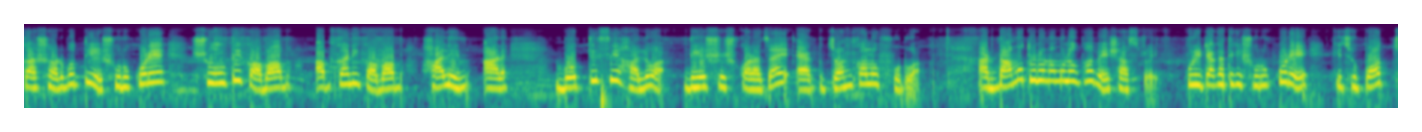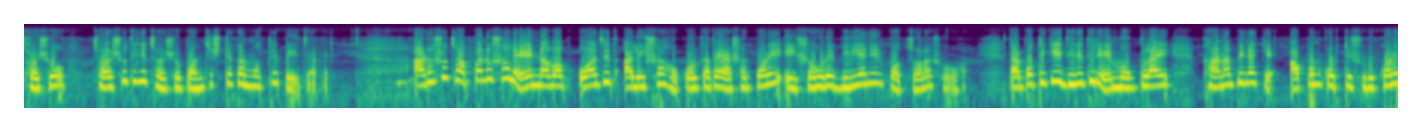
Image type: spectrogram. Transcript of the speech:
কা শরবত দিয়ে শুরু করে সুলতি কবাব, আফগানি কবাব, হালিম আর বত্রিশি হালুয়া দিয়ে শেষ করা যায় এক জমকালো ফুটুয়া। আর দামও তুলনামূলকভাবে সাশ্রয়ী। কুড়ি টাকা থেকে শুরু করে কিছু পদ ছশো ছশো থেকে ছশো পঞ্চাশ টাকার মধ্যে পেয়ে যাবে। আঠারোশো ছাপ্পান্ন সালে নবাব ওয়াজিদ আলী শাহ কলকাতায় আসার পরে এই শহরে বিরিয়ানির পথ চলা শুরু হয়। তারপর থেকেই ধীরে ধীরে মোগলাই খানাপিনাকে আপন করতে শুরু করে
